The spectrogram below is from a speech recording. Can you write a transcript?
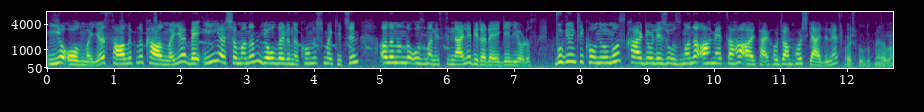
iyi olmayı, sağlıklı kalmayı ve iyi yaşamanın yollarını konuşmak için alanında uzman isimlerle bir araya geliyoruz. Bugünkü konuğumuz kardiyoloji uzmanı Ahmet Taha Alper. Hocam hoş geldiniz. Hoş bulduk, merhaba.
